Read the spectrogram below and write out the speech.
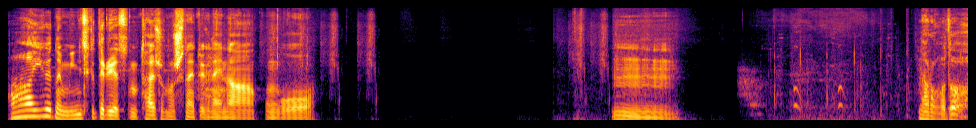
あいうの身につけてるやつの対処もしないといけないな、今後。うん。なるほど。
